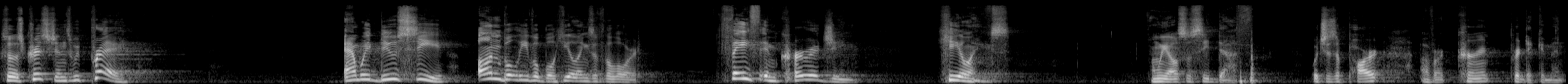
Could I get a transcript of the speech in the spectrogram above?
So, as Christians, we pray. And we do see unbelievable healings of the Lord, faith encouraging healings. And we also see death, which is a part of our current predicament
